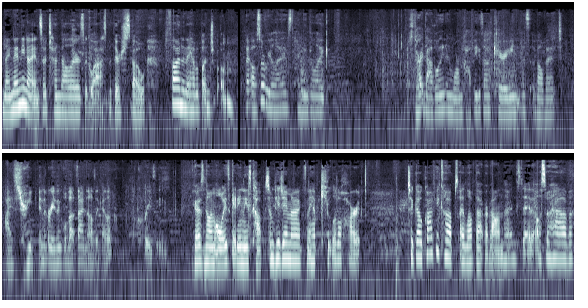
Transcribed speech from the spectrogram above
$9.99, so $10 a glass, but they're so fun and they have a bunch of them. I also realized I need to like start dabbling in warm coffee because I was carrying this velvet ice drink in the freezing cold outside and I was like, I look crazy. You guys know I'm always getting these cups from TJ Maxx and they have cute little heart to go coffee cups. I love that for Valentine's Day. They also have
